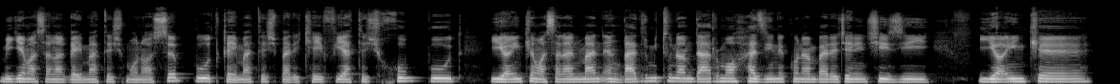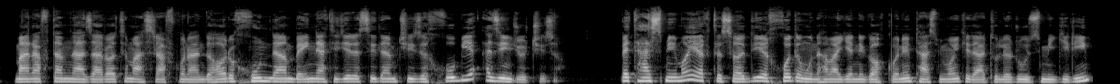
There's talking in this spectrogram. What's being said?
میگه مثلا قیمتش مناسب بود قیمتش برای کیفیتش خوب بود یا اینکه مثلا من انقدر می‌تونم در ماه هزینه کنم برای چنین چیزی یا اینکه من رفتم نظرات مصرف کننده ها رو خوندم به این نتیجه رسیدم چیز خوبیه از اینجور چیزا. به تصمیم های اقتصادی خودمون هم اگر نگاه کنیم تصمیم که در طول روز می‌گیریم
